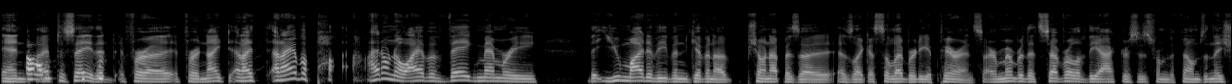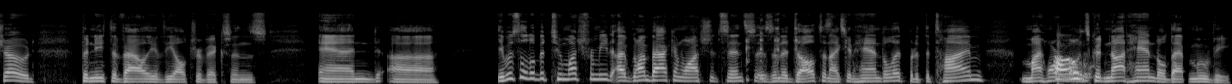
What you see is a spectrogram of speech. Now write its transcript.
And I Oh. have to say that for a for a night and I and I have a I don't know I have a vague memory that you might have even given a shown up as a as like a celebrity appearance. I remember that several of the actresses from the films and they showed Beneath the Valley of the Ultra Vixens, and uh, it was a little bit too much for me. I've gone back and watched it since as an adult, and I can handle it. But at the time, my hormones Oh. could not handle that movie.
